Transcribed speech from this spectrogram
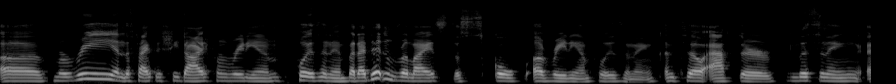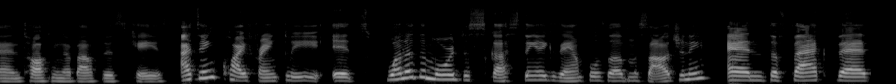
of Marie and the fact that she died from radium poisoning, but I didn't realize the scope of radium poisoning until after listening and talking about this case. I think, quite frankly, it's one of the more disgusting examples of misogyny and the fact that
